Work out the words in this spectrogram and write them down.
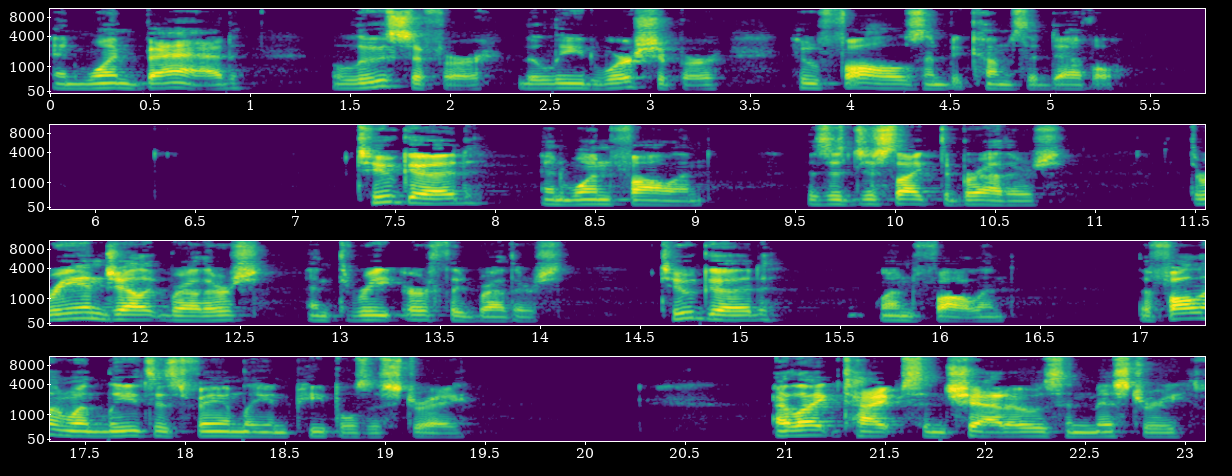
and one bad, Lucifer, the lead worshiper, who falls and becomes the devil. Two good and one fallen. This is just like the brothers. Three angelic brothers and three earthly brothers. Two good, one fallen. The fallen one leads his family and peoples astray. I like types and shadows and mysteries.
